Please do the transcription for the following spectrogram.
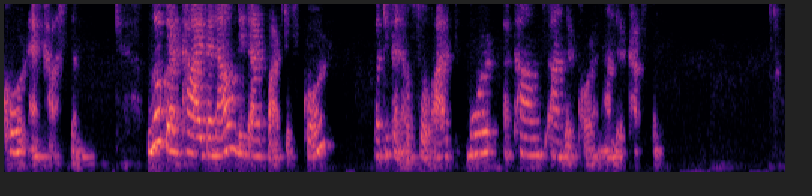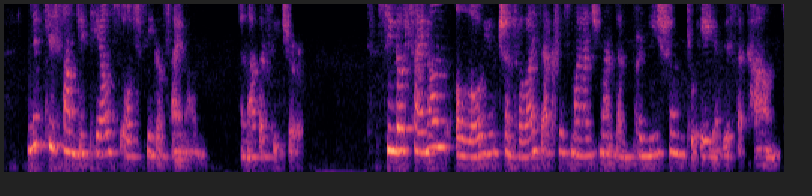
core and custom. Log archive and audit are part of core, but you can also add more accounts under under custom. Let's see some details of single sign-on, another feature. Single sign-on allow you centralized access management and permission to AWS account.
